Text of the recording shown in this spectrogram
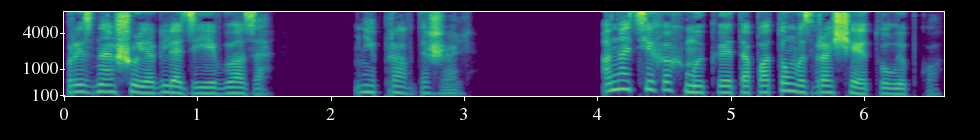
Произношу я, глядя ей в глаза. «Мне правда жаль». Она тихо хмыкает, а потом возвращает улыбку.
